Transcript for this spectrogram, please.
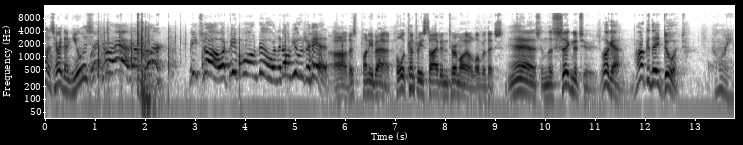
Fellas heard the news? We sure have, young feller. We saw what people won't do when they don't use their heads. Ah, this plenty bad. Whole countryside in turmoil over this. Yes, and the signatures. Look at them. How could they do it? Boy,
